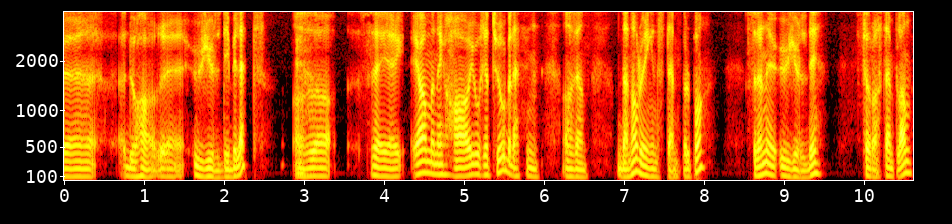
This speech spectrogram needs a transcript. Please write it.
eh, du har eh, ugyldig billett. Og så sier jeg ja, men jeg har jo returbilletten. Og så sier han den har du ingen stempel på, så den er ugyldig før du har stempla den.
